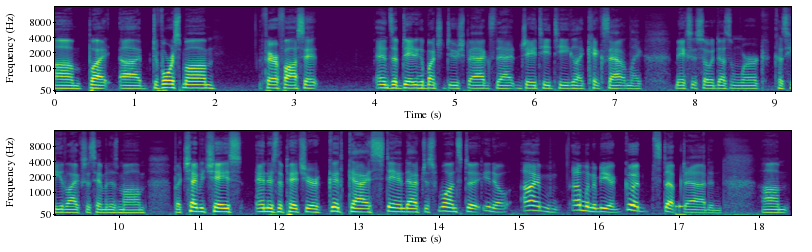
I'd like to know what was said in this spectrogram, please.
Um, but uh, mom, Farrah Fawcett, ends up dating a bunch of douchebags that JTT like kicks out and like makes it so it doesn't work because he likes just him and his mom. But Chevy Chase enters the picture, good guy, stand up, just wants to, you know, I'm I'm gonna be a good stepdad and um,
